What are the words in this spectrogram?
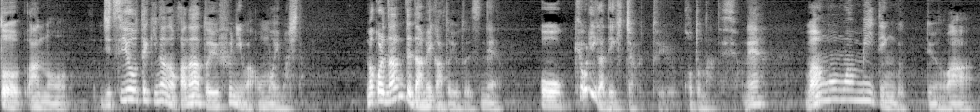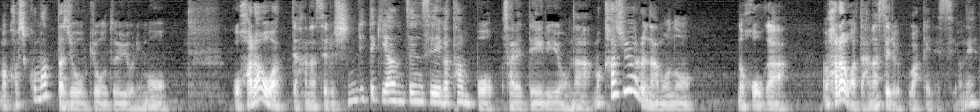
と、あの、実用的なのかなというふうには思いました。まあ、これなんでダメかというとですね、こう、距離ができちゃうということなんですよね。ワンオンワンミーティングっていうのは、まあ、かしこまった状況というよりもこう腹を割って話せる心理的安全性が担保されているような、まあ、カジュアルなものの方が腹を割って話せるわけですよね。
